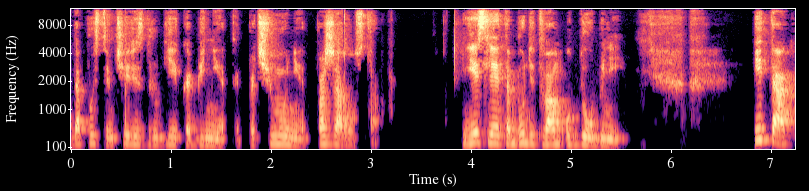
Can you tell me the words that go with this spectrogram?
допустим, через другие кабинеты. Почему нет? Пожалуйста, если это будет вам удобней. Итак,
